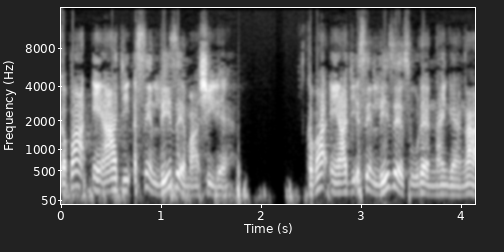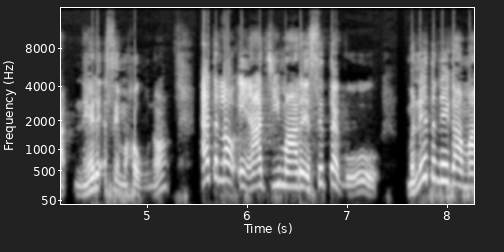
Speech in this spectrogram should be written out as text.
ကမ္ဘာအင်အားကြီးအဆင့်40မှာရှိတယ် ကမ္ဘာအင်အားကြီးအဆင့်40ဆိုတဲ့နိုင်ငံကနဲတဲ့အဆင့်မဟုတ်ဘူးနော်အဲ့တလောက်အင်အားကြီးမားတဲ့စစ်တပ်ကိုမနေ့တနေ့ကမှ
